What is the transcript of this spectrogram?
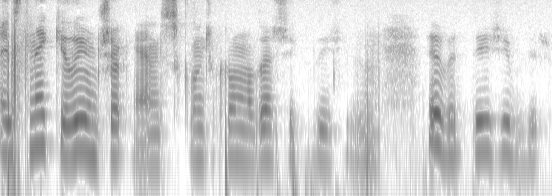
Esnek ya da yumuşak yani sıkıntı kalmadan şekli değişebilir? Evet değişebilir.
